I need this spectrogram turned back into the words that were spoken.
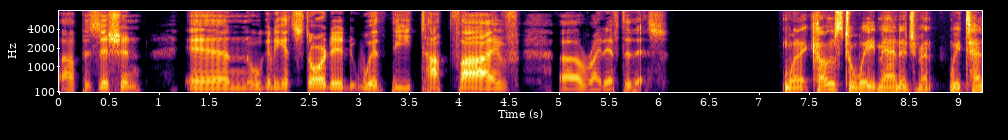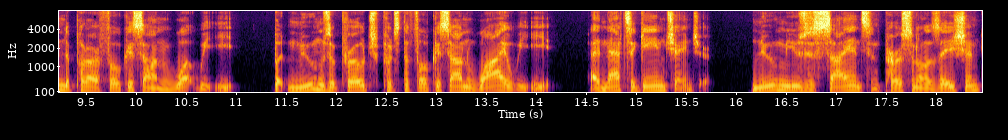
uh, position and we're going to get started with the top five uh, right after this when it comes to weight management we tend to put our focus on what we eat but noom's approach puts the focus on why we eat and that's a game changer noom uses science and personalization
